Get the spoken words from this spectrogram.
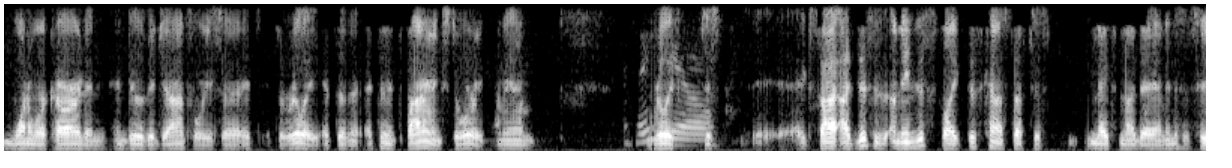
want to work hard and, and do a good job for you. So it's it's a really it's an it's an inspiring story. I mean, I'm Thank really you. just excited. This is I mean this like this kind of stuff just makes my day. I mean this is who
